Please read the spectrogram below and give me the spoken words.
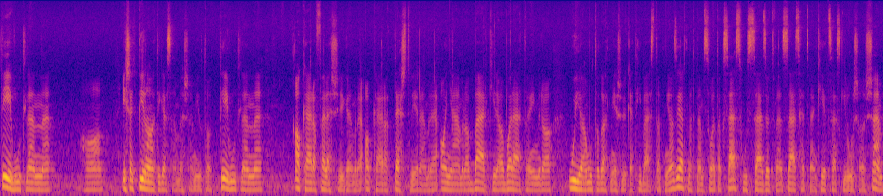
Tévút lenne, ha, és egy pillanatig eszembe sem jutott, tévút lenne akár a feleségemre, akár a testvéremre, anyámra, bárkire, a barátaimra újjal mutogatni és őket hibáztatni azért, mert nem szóltak 120, 150, 170, 200 kilósan sem,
